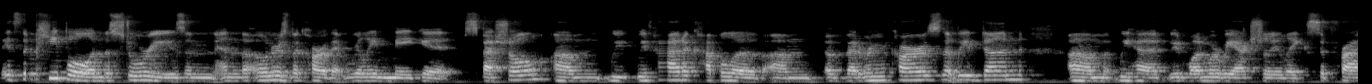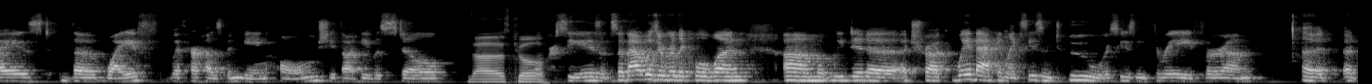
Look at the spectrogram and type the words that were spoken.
it's the people and the stories and, and the owners of the car that really make it special. Um, we, we've had a couple of, um, of veteran cars that we've done. Um, we had we had one where we actually like surprised the wife with her husband being home. She thought he was still No, that's cool. overseas, and so that was a really cool one. Um, we did a, a truck way back in like season two or season three for um, a, a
